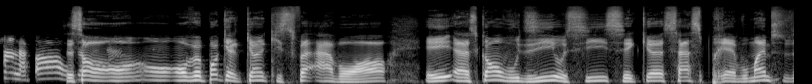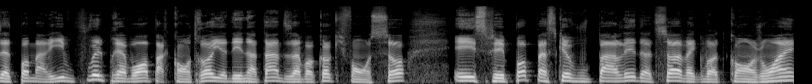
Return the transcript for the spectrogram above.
sans l'apport... C'est ça, on, on veut pas quelqu'un qui se fait avoir. Et euh, ce qu'on vous dit aussi, c'est que ça se prévoit. Même si vous n'êtes pas marié, vous pouvez le prévoir par contrat. Il y a des notaires, des avocats qui font ça. Et c'est pas parce que vous parlez de ça avec votre conjoint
